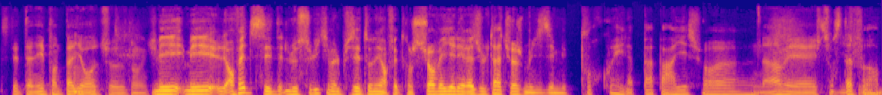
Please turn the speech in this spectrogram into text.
cette année pour ne pas dire autre chose. Donc. Mais, mais en fait, c'est le celui qui m'a le plus étonné. En fait, quand je surveillais les résultats, tu vois, je me disais, mais pourquoi il a pas parié sur, euh, non, mais sur Stafford?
